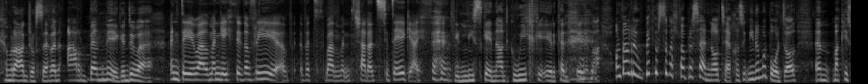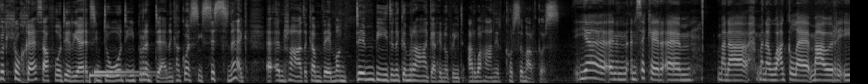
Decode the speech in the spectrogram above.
Cymraeg drosef yn arbennig, yn dywe? Yndi, wel, mae'n ieithydd o fri, wel, mae'n siarad sydeg iaith. Fi'n lusgenad gwych i'r cynllun yma. Ond fel rhyw, beth yw'r sefyllfa bresennol te? Chos ni'n ymwybodol, um, mae ceiswyr lloches a phodieried sy'n dod i Bryden yn cael gwersi Saesneg e, yn rhad ac am ddim, ond dim byd yn y Gymraeg ar hyn o bryd ar wahan i'r cwrs yma, wrth gwrs. Ie, yeah, yn, yn sicr. Um, mae yna, ma na wagle mawr i,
